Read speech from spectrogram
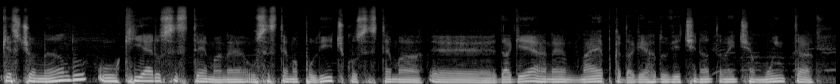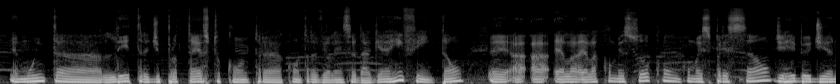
questionando o que era o sistema, né, o sistema político, o sistema é, da guerra, né, na época da guerra do Vietnã também tinha muita, é, muita letra de protesto contra, contra a violência da guerra, enfim, então é, a, a, ela, ela começou com, com, uma expressão de rebeldia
